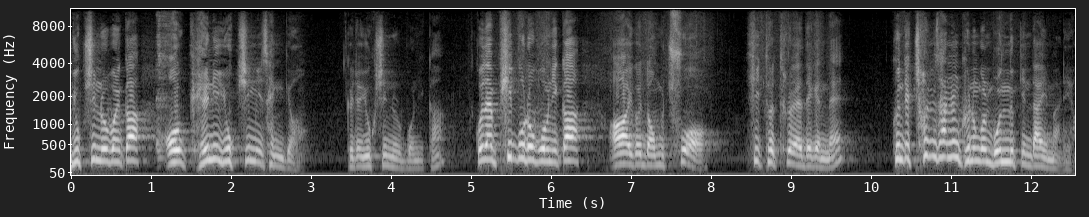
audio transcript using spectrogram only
육신으로 보니까 어 괜히 욕심이 생겨. 그죠? 육신으로 보니까. 그다음에 피부로 보니까 아 이거 너무 추워. 히터 틀어야 되겠네. 근데 천사는 그런 걸 못 느낀다 이 말이에요.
